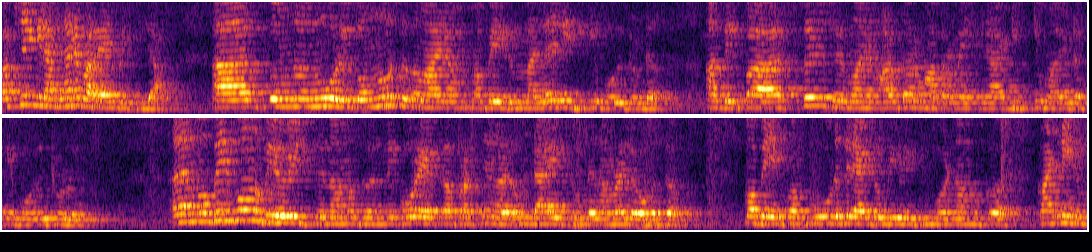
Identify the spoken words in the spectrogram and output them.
പക്ഷേങ്കിൽ അങ്ങനെ പറയാൻ പറ്റില്ല. തൊണ്ണൂറിൽ തൊണ്ണൂറ് ശതമാനം പേരും നല്ല രീതിക്ക് പോയിട്ടുണ്ട്. അതിൽ പത്ത് ശതമാനം ആൾക്കാർ മാത്രമേ ഇങ്ങനെ അഡിക്റ്റുമായിട്ടൊക്കെ പോയിട്ടുള്ളൂ. മൊബൈൽ ഫോൺ ഉപയോഗിച്ച് നമുക്ക് കുറേയൊക്കെ പ്രശ്നങ്ങൾ ഉണ്ടായിട്ടുണ്ട് നമ്മുടെ ലോകത്ത്. മൊബൈൽ ഫോൺ കൂടുതലായിട്ട് ഉപയോഗിക്കുമ്പോൾ നമുക്ക് കണ്ണിനും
